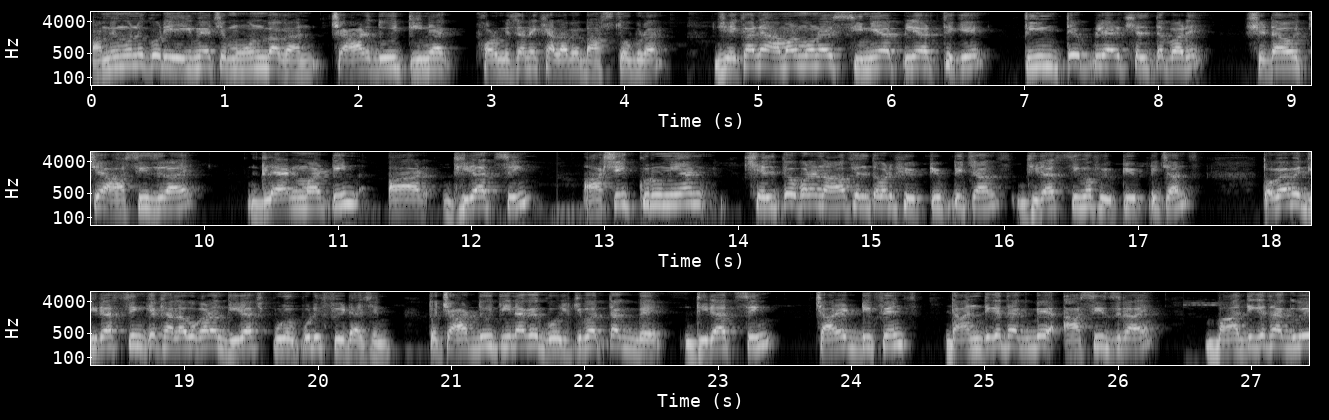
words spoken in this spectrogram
আমি মনে করি এই ম্যাচে মোহনবাগান চার দুই তিন এক ফরমেশনে খেলাবে বাস্তব রায় যেখানে আমার মনে হয় সিনিয়র প্লেয়ার থেকে তিনটে প্লেয়ার খেলতে পারে, সেটা হচ্ছে আশিস রায়, গ্ল্যান মার্টিন আর ধীরাজ সিং। আশিক কুরুনিয়ান খেলতেও পারে, নাও খেলতে পারে ফিফটি ফিফটি চান্স ধীরাজ সিংও ফিফটি ফিফটি চান্স তবে আমি ধীরাজ সিংকে খেলাবো কারণ ধীরাজ পুরোপুরি ফিট আছেন। তো চার দুই তিন আগে গোলকিপার থাকবে ধীরাজ সিং, চারের ডিফেন্স ডান দিকে থাকবে আশিস রায় বাঁ দিকে থাকবে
